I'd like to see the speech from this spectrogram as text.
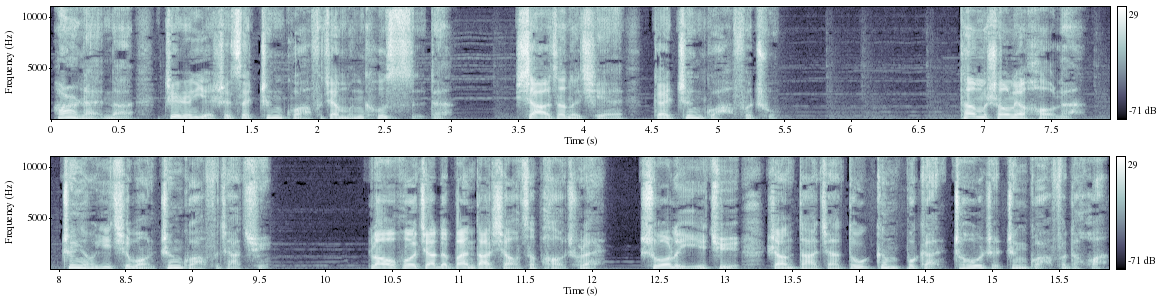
二来呢，这人也是在郑寡妇家门口死的，下葬的钱该郑寡妇出。他们商量好了。正要一起往郑寡妇家去，老霍家的半大小子跑出来，说了一句让大家都更不敢招惹郑寡妇的话。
